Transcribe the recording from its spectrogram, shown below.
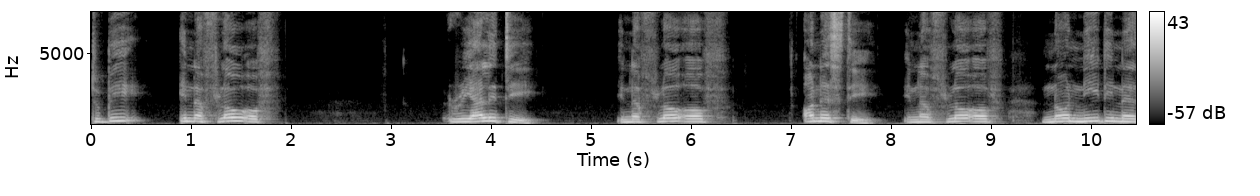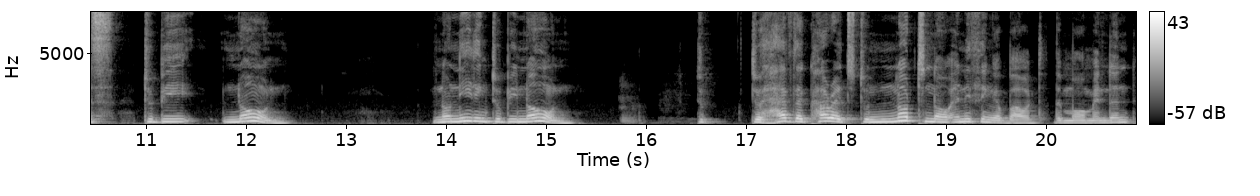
to be in a flow of reality, in a flow of honesty, in a flow of no neediness to be known, no needing to be known, to, to have the courage to not know anything about the moment. And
